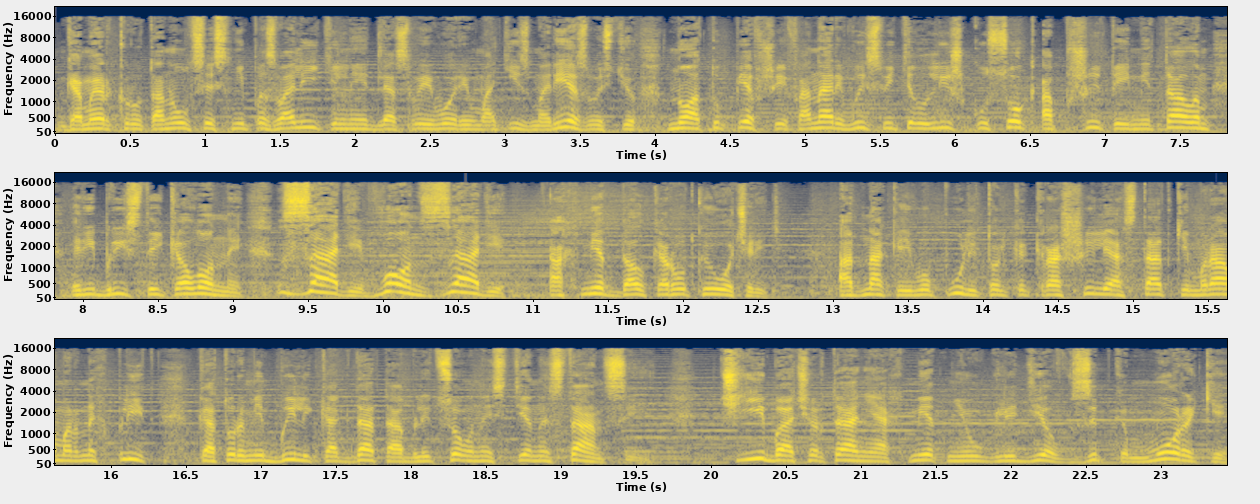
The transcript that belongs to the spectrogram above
Гомер крутанулся с непозволительной для своего ревматизма резвостью, но отупевший фонарь высветил лишь кусок обшитой металлом ребристой колонны. «Сзади! Вон, сзади!» Ахмед дал короткую очередь. Однако его пули только крошили остатки мраморных плит, которыми были когда-то облицованы стены станции. Чьи бы очертания Ахмед не углядел в зыбком мороке,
